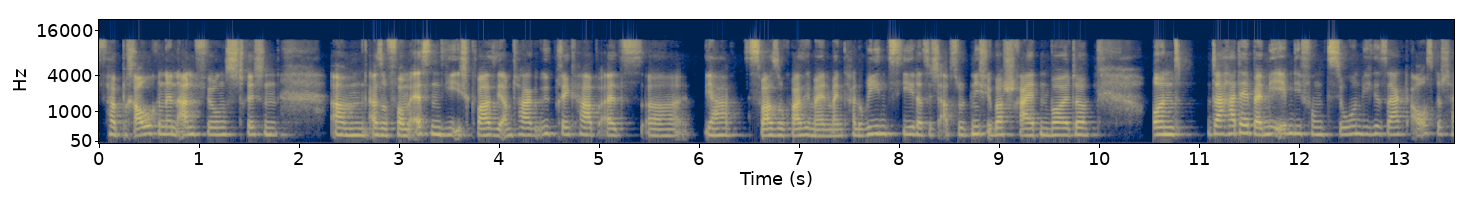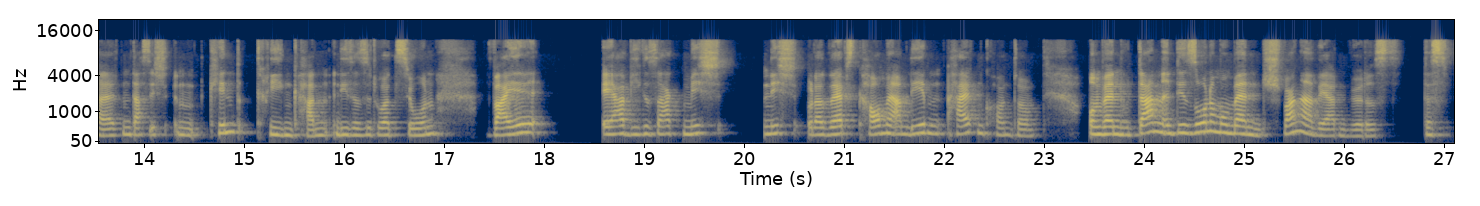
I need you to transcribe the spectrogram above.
verbrauchen, in Anführungsstrichen. Ähm, also vom Essen, die ich quasi am Tag übrig habe, als äh, ja, es war so quasi mein, mein Kalorienziel, das ich absolut nicht überschreiten wollte. Und da hat er bei mir eben die Funktion, wie gesagt, ausgeschalten, dass ich ein Kind kriegen kann in dieser Situation, weil er, wie gesagt, mich nicht oder selbst kaum mehr am Leben halten konnte. Und wenn du dann in so einem Moment schwanger werden würdest, das,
